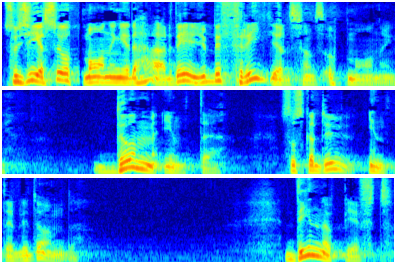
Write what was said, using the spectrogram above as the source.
Så Jesu uppmaning i det här, det är ju befrielsens uppmaning. Döm inte, så ska du inte bli dömd. Din uppgift,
